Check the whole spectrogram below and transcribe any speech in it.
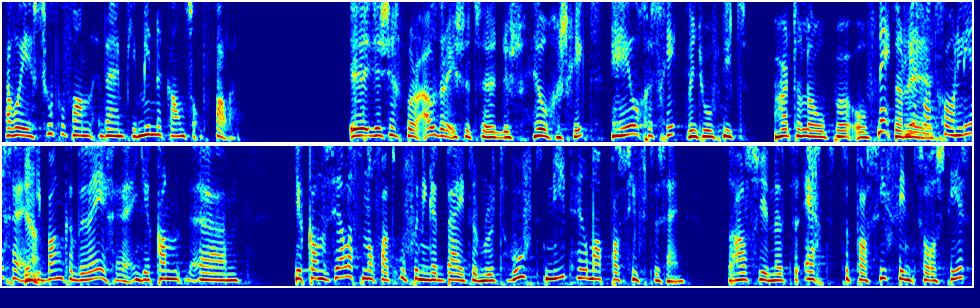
dan word je soepel van en dan heb je minder kans op vallen. Eh, je zegt voor ouderen is het eh, dus heel geschikt. Heel geschikt. Want je hoeft niet hard te lopen of... Nee, te je gaat gewoon liggen en Ja. die banken bewegen. En je kan, ehm, je kan zelf nog wat oefeningen bij te doen. Het hoeft niet helemaal passief te zijn. Als je het echt te passief vindt zoals het is...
